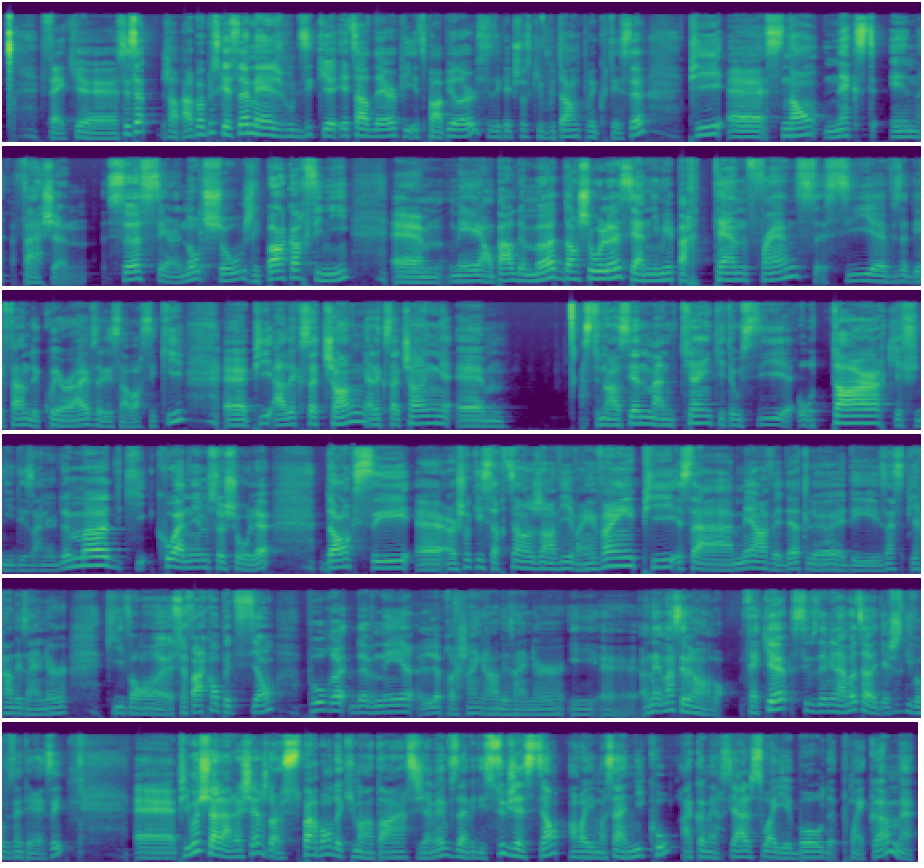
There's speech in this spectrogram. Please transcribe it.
Fait que euh, c'est ça. J'en parle pas plus que ça, mais je vous dis que It's Out There puis It's Popular, si c'est quelque chose qui vous tente pour écouter ça. Puis euh, sinon, Next in Fashion. Ça, c'est un autre show. Je l'ai pas encore fini. Euh, mais on parle de mode dans ce show-là. C'est animé par Ten Friends. Si euh, vous êtes des fans de Queer Eye, vous allez savoir c'est qui. Euh, puis Alexa Chung. Alexa Chung, c'est une ancienne mannequin qui était aussi auteur, qui a fini designer de mode, qui co-anime ce show-là. Donc, c'est euh, un show qui est sorti en janvier 2020, puis ça met en vedette là, des aspirants designers qui vont euh, se faire compétition pour euh, devenir le prochain grand designer. Et euh, honnêtement, c'est vraiment bon. Fait que si vous aimez la mode, ça va être quelque chose qui va vous intéresser. Euh, puis moi, je suis à la recherche d'un super bon documentaire. Si jamais vous avez des suggestions, envoyez-moi ça à nico à commercial soyezbold.com.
